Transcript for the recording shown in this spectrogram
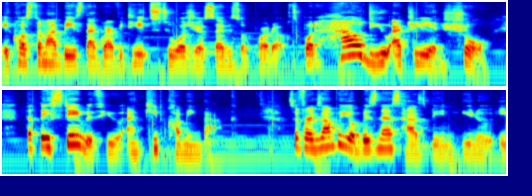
a customer base that gravitates towards your service or product. But how do you actually ensure that they stay with you and keep coming back? So, for example, your business has been, you know, a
